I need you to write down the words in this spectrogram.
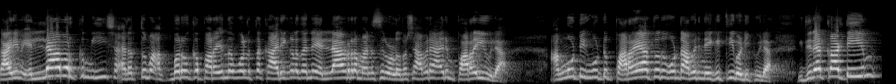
കാര്യം എല്ലാവർക്കും ഈ ശരത്തും അക്ബറും ഒക്കെ പറയുന്ന പോലത്തെ കാര്യങ്ങൾ തന്നെ എല്ലാവരുടെ മനസ്സിലുള്ളത്. പക്ഷെ അവരാരും പറയൂല. അങ്ങോട്ടും ഇങ്ങോട്ടും പറയാത്തത് കൊണ്ട് അവർ നെഗറ്റീവ് അടിക്കൂല. ഇതിനെക്കാട്ടിയും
